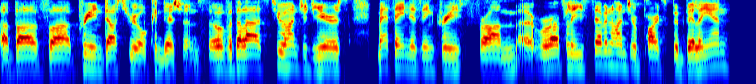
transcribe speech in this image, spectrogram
above uh, pre-industrial conditions. So over the last 200 years, methane has increased from uh, roughly 700 parts per billion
